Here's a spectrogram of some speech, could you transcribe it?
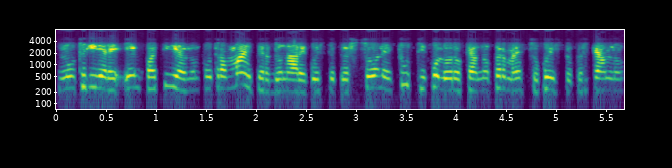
nutrire empatia, non potrò mai perdonare queste persone e tutti coloro che hanno permesso questo perché hanno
